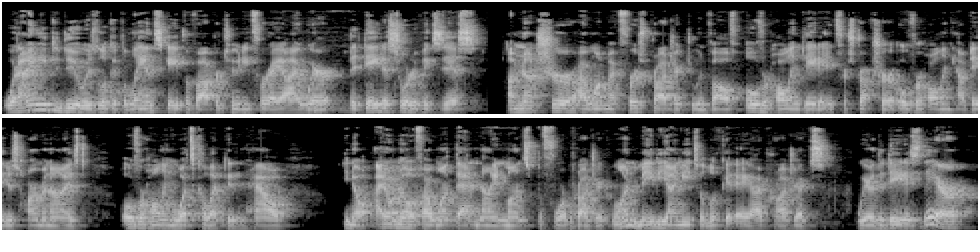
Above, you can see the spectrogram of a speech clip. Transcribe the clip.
what I need to do is look at the landscape of opportunity for AI where the data sort of exists. I'm not sure I want my first project to involve overhauling data infrastructure, overhauling how data is harmonized, overhauling what's collected and how. You know, I don't know if I want that nine months before project one. Maybe I need to look at AI projects where the data is there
